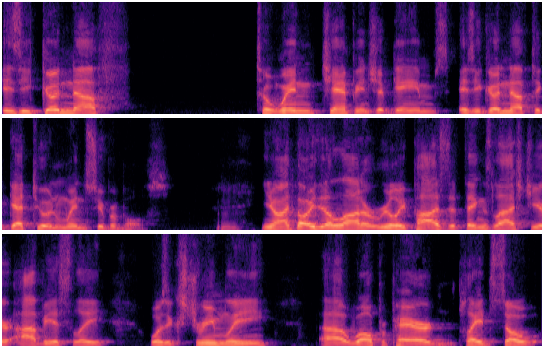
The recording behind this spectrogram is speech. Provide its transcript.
is he good enough to win championship games? Is he good enough to get to and win Super Bowls? Mm. You know, I thought he did a lot of really positive things last year. Obviously, was extremely uh, well prepared, played so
